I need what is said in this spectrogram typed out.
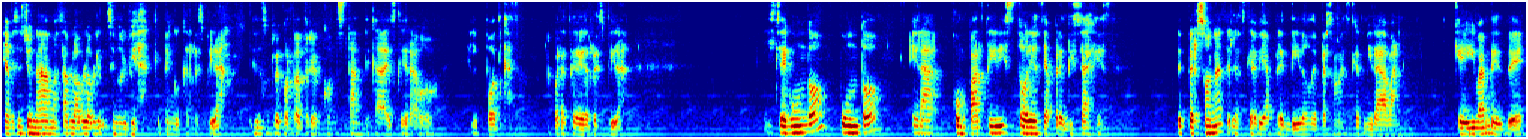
y a veces yo nada más hablo, hablo, hablo y se me olvida que tengo que respirar. Es un recordatorio constante cada vez que grabo el podcast. Acuérdate de respirar. El segundo punto era compartir historias de aprendizajes de personas de las que había aprendido, de personas que admiraban, que iban desde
